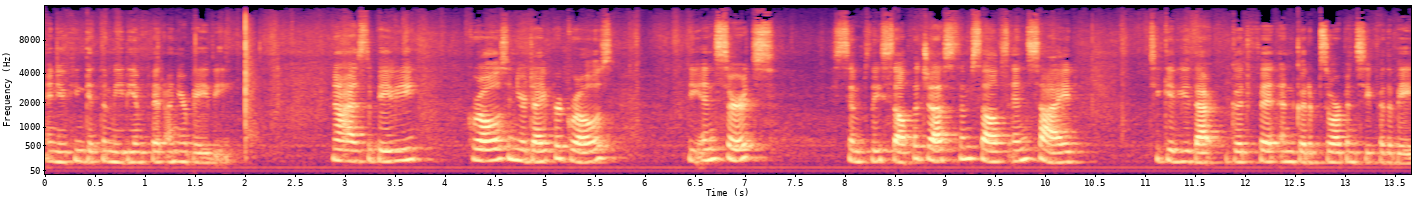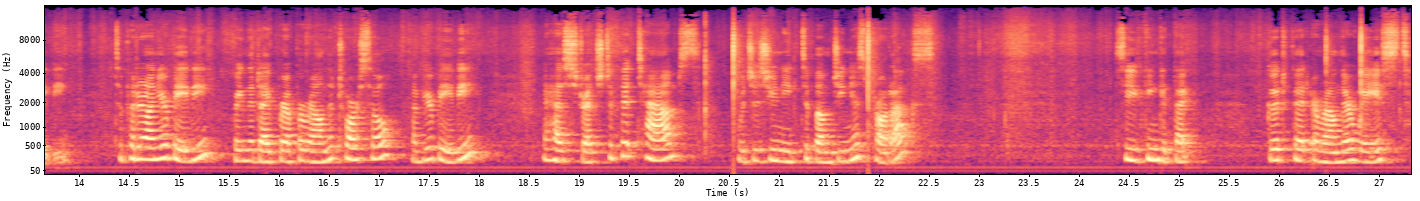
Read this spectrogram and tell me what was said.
and you can get the medium fit on your baby. Now as the baby grows and your diaper grows, the inserts simply self-adjust themselves inside to give you that good fit and good absorbency for the baby. To put it on your baby, bring the diaper up around the torso of your baby. It has stretch to fit tabs, which is unique to bumGenius products. So you can get that good fit around their waist.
